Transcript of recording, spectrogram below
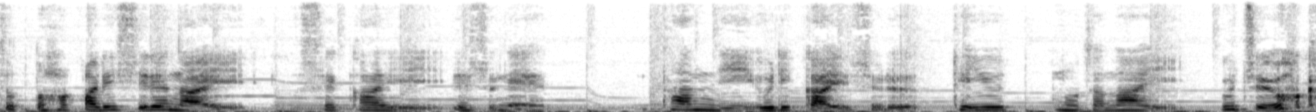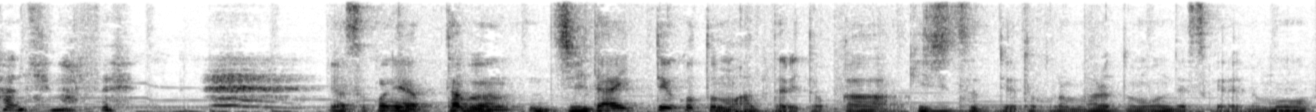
ちょっと計り知れない世界ですね。単に売り買いするっていうのじゃない宇宙を感じますいやそこには多分時代っていうこともあったりとか技術っていうところもあると思うんですけれども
